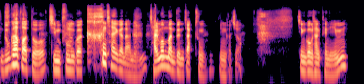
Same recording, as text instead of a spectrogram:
누가 봐도 진품과 큰 차이가 나는 잘못 만든 짝퉁인 거죠. 진공상태님,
